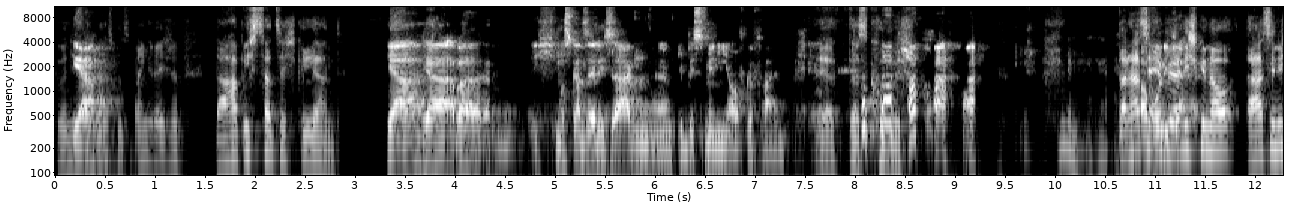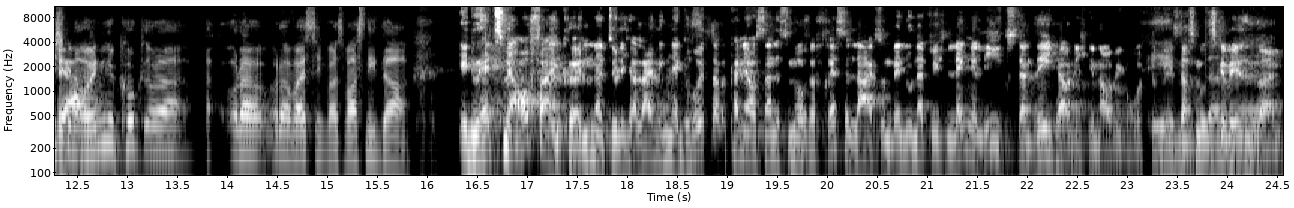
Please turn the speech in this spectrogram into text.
wenn ich ja. da ganz kurz reingerechnet habe, da habe ich es tatsächlich gelernt. Ja, ja, aber ähm, ich muss ganz ehrlich sagen, äh, du bist mir nie aufgefallen. Ja, das ist komisch. Dann hast Obwohl du entweder ich, nicht genau, hast du nicht ja. genau hingeguckt oder, oder, oder weiß nicht was, warst nie da. Ey, du hättest mir auffallen können, natürlich allein wegen der Größe, aber kann ja auch sein, dass du nur auf der Fresse lagst und wenn du natürlich Länge liegst, dann sehe ich ja auch nicht genau, wie groß du Eben, bist. Das muss es gewesen äh, sein.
